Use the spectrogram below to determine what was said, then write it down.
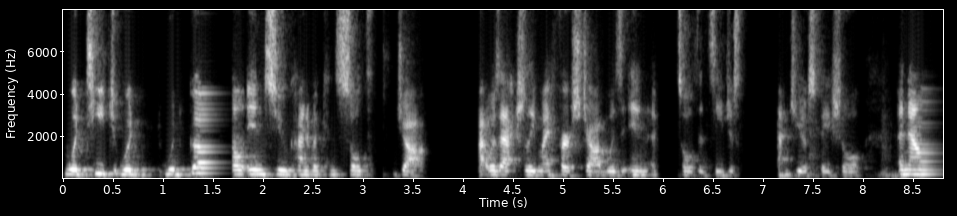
would teach would would go into kind of a consultant job. That was actually my first job was in a consultancy, just at geospatial analysis.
